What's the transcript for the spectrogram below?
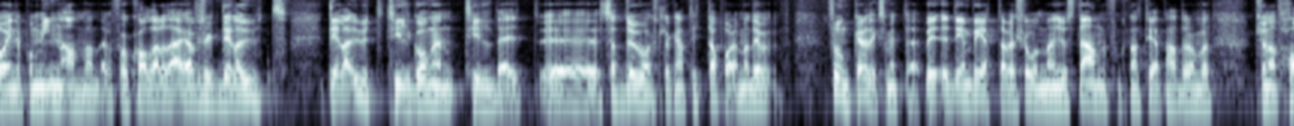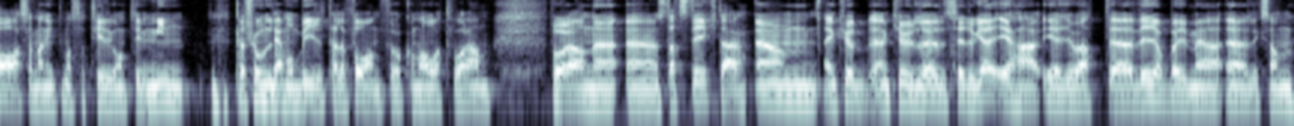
vara inne på min användare för att kolla det där. Jag har försökt dela ut, dela ut tillgången till dig eh, så att du också kan titta på det, men det funkade liksom inte. Det är en betaversion, men just den funktionaliteten hade de väl kunnat ha så att man inte måste ha tillgång till min personliga mobiltelefon för att komma åt våran, våran eh, eh statistik där. Um, en kul, en kul sidogrej är här är ju att eh, vi jobbar ju med, eh, liksom,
